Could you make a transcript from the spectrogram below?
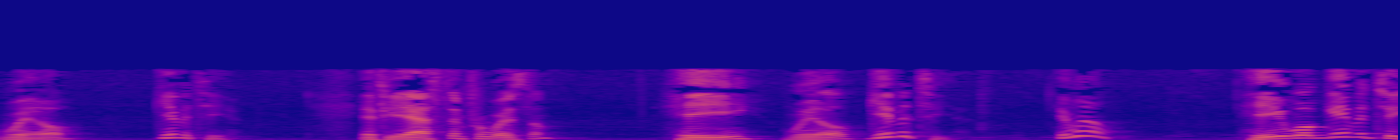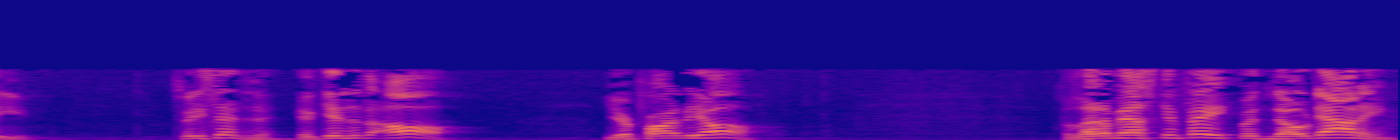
will give it to you. If you ask Him for wisdom, He will give it to you. He will. He will give it to you. That's what He said. He gives it to all. You're part of the all. But let Him ask in faith with no doubting.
